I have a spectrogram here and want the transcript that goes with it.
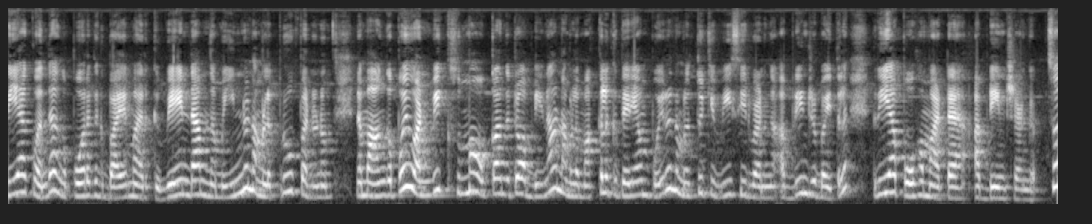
ரியாக்கு வந்து அங்கே போகிறதுக்கு பயமாக இருக்குது வேண்டாம் நம்ம இன்னும் நம்மளை ப்ரூவ் பண்ணணும். நம்ம அங்கே போய் ஒன் வீக் சும்மா உட்காந்துட்டோம் அப்படின்னா நம்மளை மக்களுக்கு தெரியாமல் போயிடும் நம்மளை தூக்கி வீசிடுவானுங்க அப்படின்ற பயத்தில் ரியா போக மாட்டேன் அப்படின்றாங்க. ஸோ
